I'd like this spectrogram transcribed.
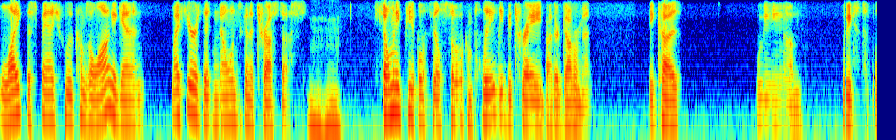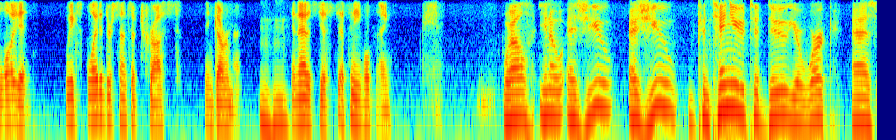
like the Spanish flu comes along again, my fear is that no one's going to trust us. Mm-hmm. So many people feel so completely betrayed by their government because we um, we exploited we exploited their sense of trust in government, Mm-hmm. and that is just that's an evil thing. Well, you know, as you as you continue to do your work as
